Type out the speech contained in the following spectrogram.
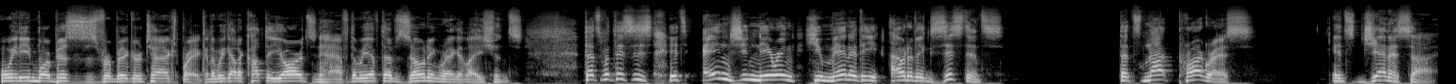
well, we need more businesses for bigger tax break and then we got to cut the yards in half and then we have to have zoning regulations? That's what this is. It's engineering humanity out of existence. That's not progress. It's genocide.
